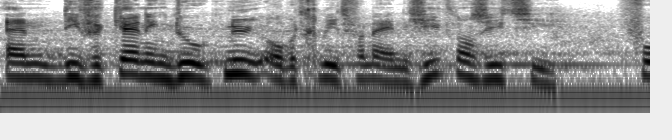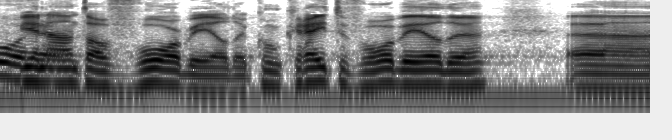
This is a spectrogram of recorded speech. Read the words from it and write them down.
En die verkenning doe ik nu op het gebied van energietransitie. Voor een aantal voorbeelden, concrete voorbeelden uh,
